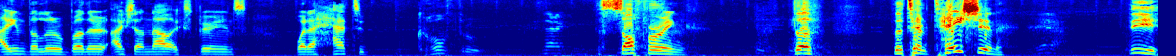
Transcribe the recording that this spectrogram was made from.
I am the little brother, I shall now experience what I had to go through. Exactly. The suffering. The, the temptation the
